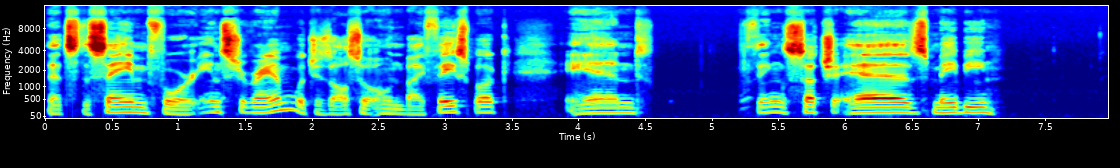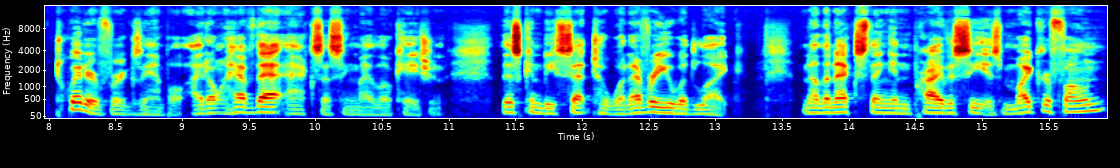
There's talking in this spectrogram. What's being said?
That's the same for Instagram, which is also owned by Facebook, and things such as maybe Twitter, for example, I don't have that accessing my location. This can be set to whatever you would like. Now, the next thing in privacy is microphone.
